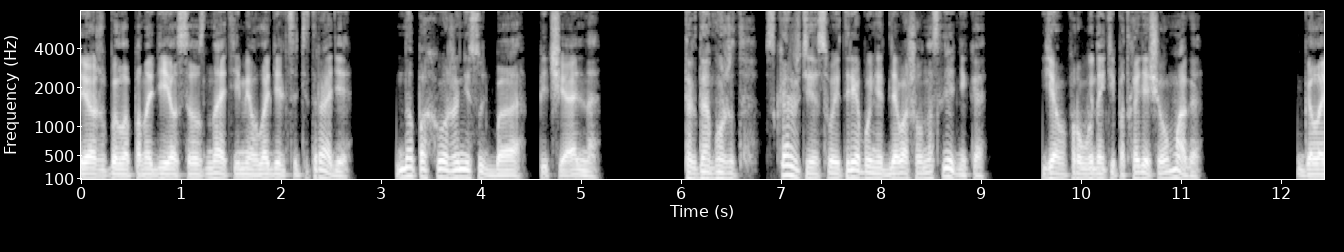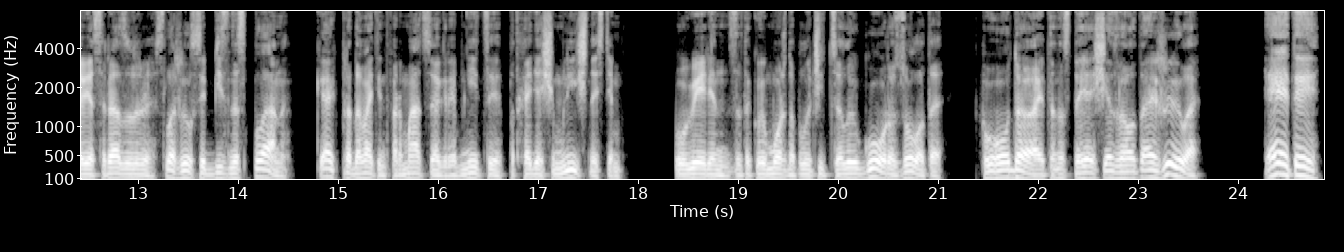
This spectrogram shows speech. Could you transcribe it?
Я уж было понадеялся узнать имя владельца тетради, но, похоже, не судьба, печально. Тогда, может, скажете свои требования для вашего наследника? Я попробую найти подходящего мага. В голове сразу же сложился бизнес-план, как продавать информацию о гробнице подходящим личностям. Уверен, за такое можно получить целую гору золота. О да, это настоящая золотая жила. Эй ты,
